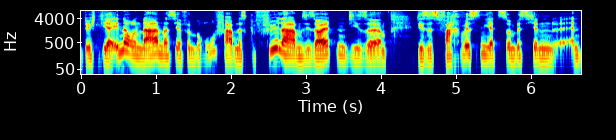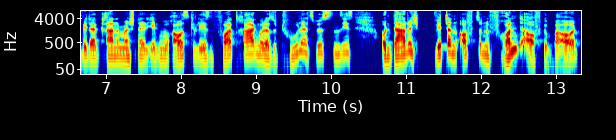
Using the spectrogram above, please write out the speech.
durch die Erinnerung daran, was sie ja für einen Beruf haben, das Gefühl haben, sie sollten diese, dieses Fachwissen jetzt so ein bisschen äh, entweder gerade mal schnell irgendwo rausgelesen vortragen oder so tun, als wüssten sie es. Und dadurch wird dann oft so eine Front aufgebaut,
